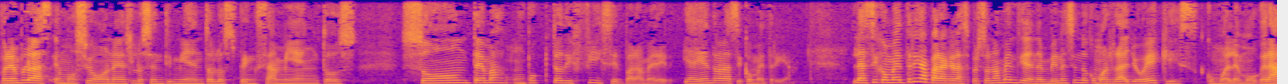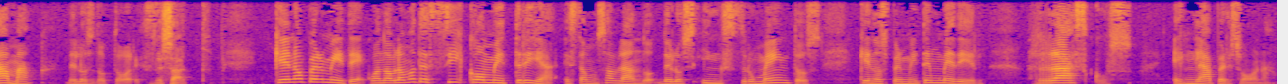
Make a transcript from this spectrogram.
Por ejemplo, las emociones, los sentimientos, los pensamientos son temas un poquito difícil para medir y ahí entra la psicometría. La psicometría, para que las personas me entiendan, viene siendo como el rayo X, como el hemograma de los doctores. Exacto. ¿Qué nos permite? Cuando hablamos de psicometría, estamos hablando de los instrumentos que nos permiten medir rasgos en la persona.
